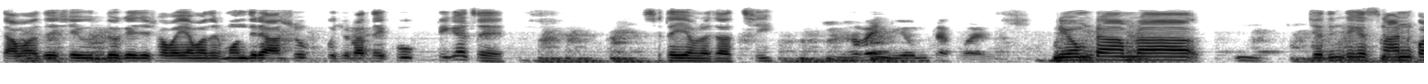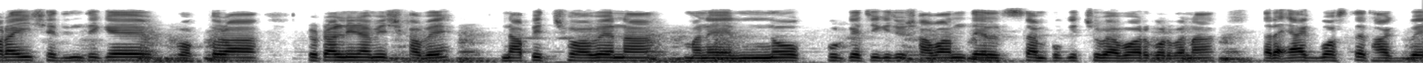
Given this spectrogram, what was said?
তা আমাদের সেই উদ্যোগে যে সবাই আমাদের মন্দিরে আসুক পুজোটা দেখুক ঠিক আছে? সেটাই আমরা চাচ্ছি। কীভাবে নিয়মটা করেন? নিয়মটা আমরা যেদিন থেকে স্নান করাই সেদিন থেকে ভক্তরা টোটাল নিরামিষ খাবে। নাপিত ছোঁয়াবে না মানে নখ ফুরকেচি কিছু সাবান তেল শ্যাম্পু কিছু ব্যবহার করবে না। তারা এক বস্তে থাকবে।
